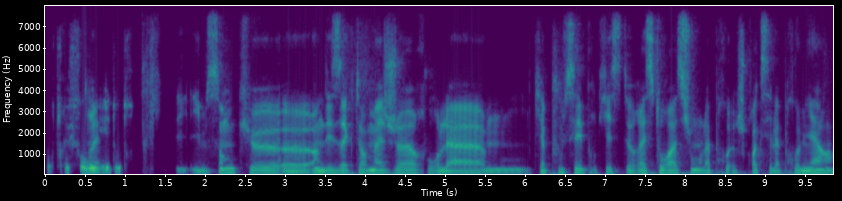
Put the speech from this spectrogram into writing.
pour Truffaut et d'autres il me semble que euh, un des acteurs majeurs pour la qui a poussé pour qu'il y ait cette restauration, la je crois que c'est la première.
